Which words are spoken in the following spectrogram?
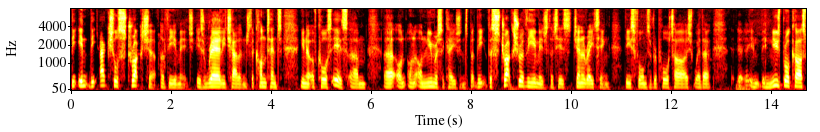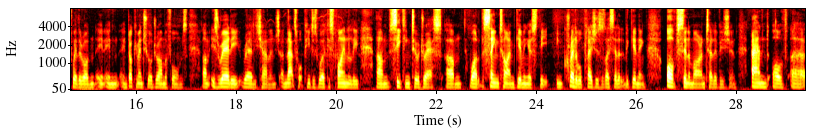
the in, the actual structure of the image is rarely challenged. The content, you know, of course, is um, uh, on, on on numerous occasions, but the the structure of the image that is generating these forms of reportage, whether in, in news broadcasts, whether on in, in, in, documentary or drama forms, um, is rarely rarely challenged, and that's what Peter's work is finally um, seeking to address, um, while at the same time giving us the incredible pleasures, as I said at the beginning, of cinema and television, and of uh,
